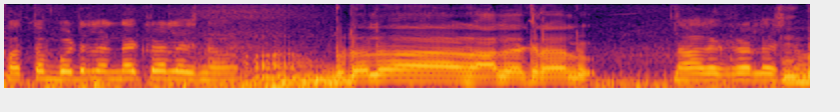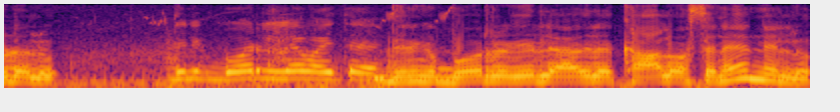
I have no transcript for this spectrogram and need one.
మొత్తం బొడ్డలు ఎన్ని ఎకరాలు వేసినావు? ఆ, బుడలు నాలుగు ఎకరాలు. నాలుగు ఎకరాలు బుడలు దీనికి బోర్లు లేవు అయితే. దీనికి బోర్లు గీర్లు యాది లేదు. కాలు వస్తేనే నీళ్ళు.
